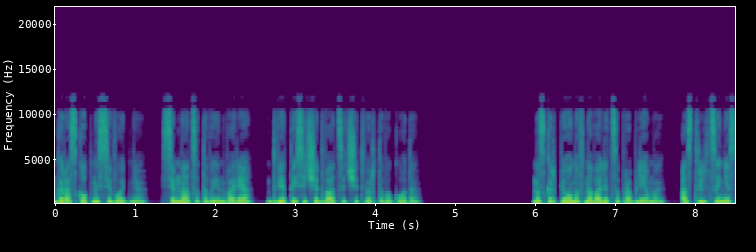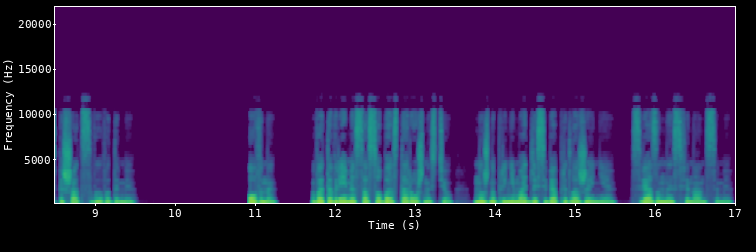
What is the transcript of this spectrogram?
Гороскоп на сегодня, 17 января 2024 года. На скорпионов навалятся проблемы, а стрельцы не спешат с выводами. Овны. В это время с особой осторожностью нужно принимать для себя предложения, связанные с финансами.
